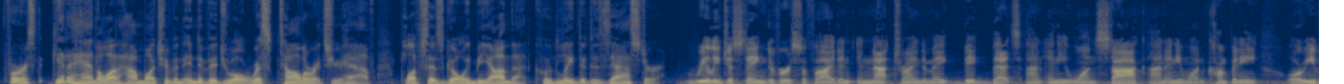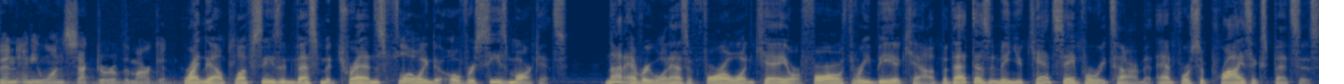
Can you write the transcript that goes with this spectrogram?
First, get a handle on how much of an individual risk tolerance you have. Pluff says going beyond that could lead to disaster really just staying diversified and, and, not trying to make big bets on any one stock, on any one company, or even any one sector of the market. Right now, Pluff sees investment trends flowing to overseas markets. Not everyone has a 401k or 403b account, but that doesn't mean you can't save for retirement and for surprise expenses.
